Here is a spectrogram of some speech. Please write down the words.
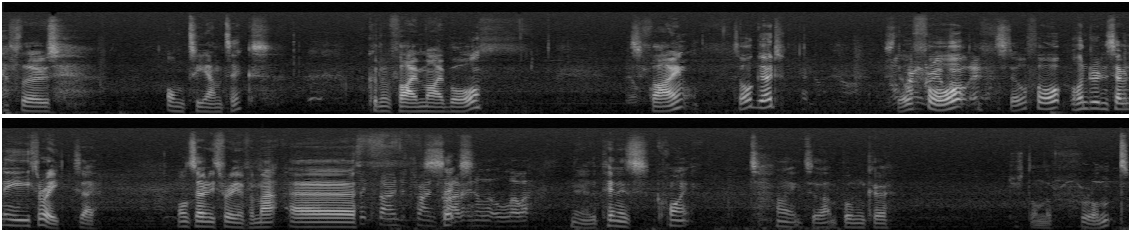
after those auntie antics, couldn't find my ball. It's fine. It's all good. Still four. Still four. 173, say. 173 in for Matt. Uh, Six iron, just try and drive it in a little lower. yeah, the pin is quite tight to that bunker just on the front.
